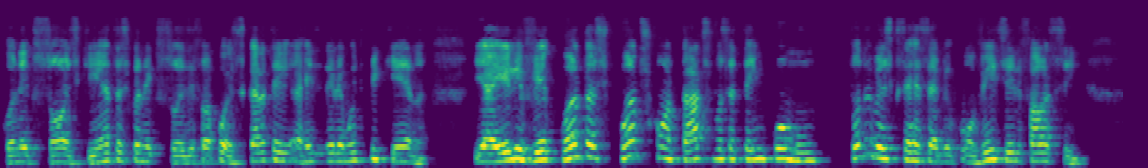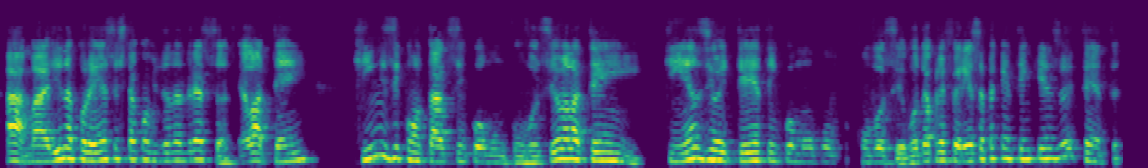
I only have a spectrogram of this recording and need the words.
conexões, 500 conexões, e fala, pô, esse cara tem, a rede dele é muito pequena. E aí ele vê quantas, quantos contatos você tem em comum. Toda vez que você recebe um convite, ele fala assim, ah, Marina Proença está convidando a André Santos. Ela tem 15 contatos em comum com você ou ela tem 580 em comum com, com você. Vou dar preferência para quem tem 580.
